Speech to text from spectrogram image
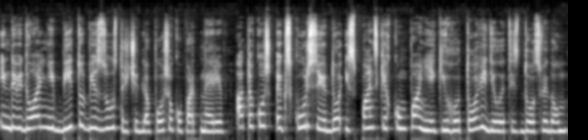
індивідуальні B2B зустрічі для пошуку партнерів, а також екскурсії до іспанських компаній, які готові ділитись досвідом.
